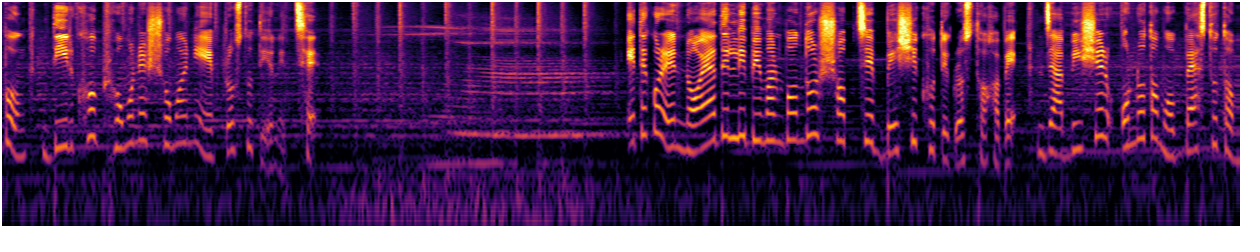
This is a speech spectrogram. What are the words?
এবং দীর্ঘ ভ্রমণের সময় নিয়ে প্রস্তুতি নিচ্ছে। এতে করে নয়াদিল্লি বিমানবন্দর সবচেয়ে বেশি ক্ষতিগ্রস্ত হবে, যা বিশ্বের অন্যতম ব্যস্ততম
